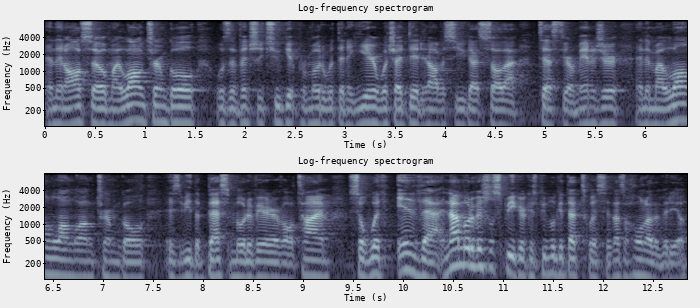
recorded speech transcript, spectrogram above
And then also my long-term goal was eventually to get promoted within a year, which I did. And obviously you guys saw that to SDR manager. And then my long, long, long-term goal is to be the best motivator of all time. So within that, not motivational speaker because people get that twisted. That's a whole other video.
